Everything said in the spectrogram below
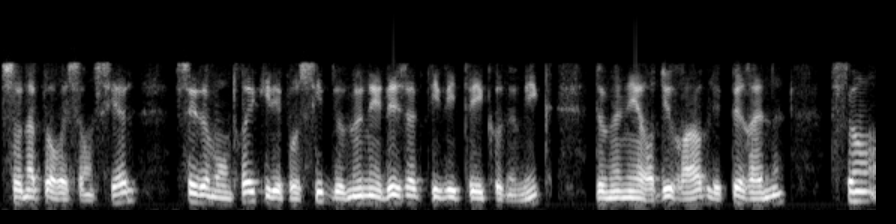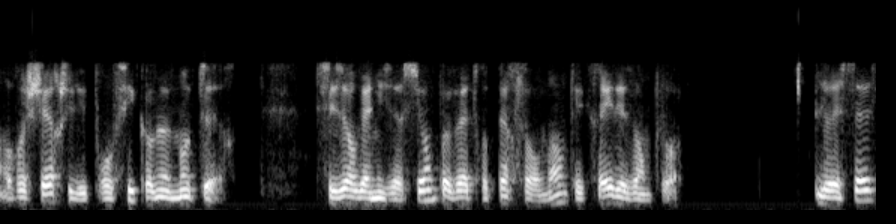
Son apport essentiel, c'est de montrer qu'il est possible de mener des activités économiques de manière durable et pérenne sans recherche du profit comme un moteur ces organisations peuvent être performantes et créer des emplois. L'ESS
